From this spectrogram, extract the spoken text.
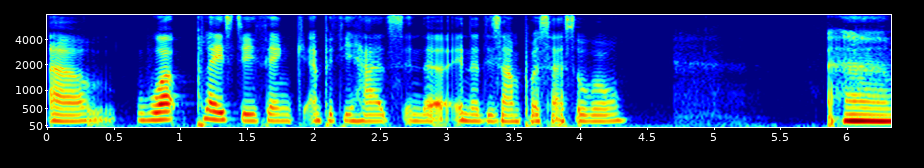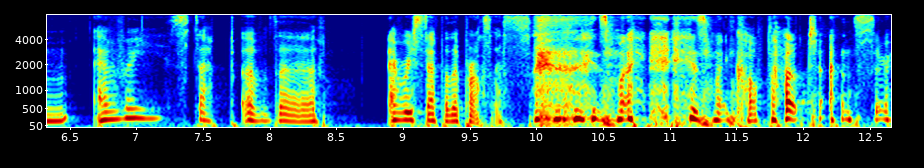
Um, what place do you think empathy has in the in the design process overall? Um, every step of the every step of the process is my is my cop out answer.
